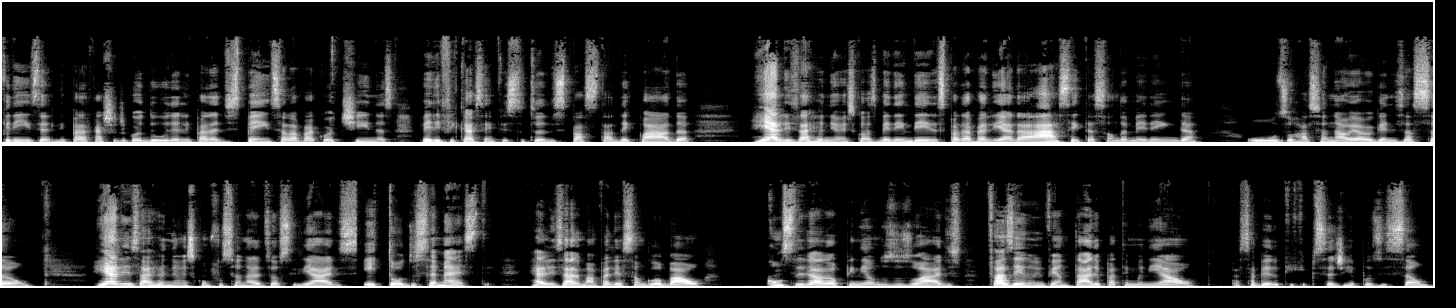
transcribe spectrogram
freezer, limpar a caixa de gordura, limpar a dispensa, lavar cortinas, verificar se a infraestrutura do espaço está adequada, realizar reuniões com as merendeiras para avaliar a aceitação da merenda, o uso racional e a organização, realizar reuniões com funcionários auxiliares e todo semestre, realizar uma avaliação global, considerar a opinião dos usuários, fazer um inventário patrimonial para saber o que, que precisa de reposição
